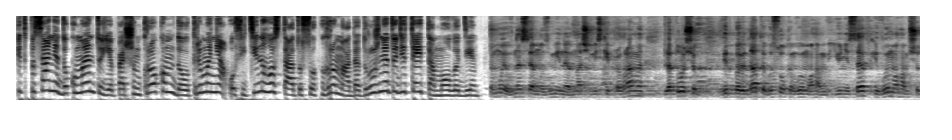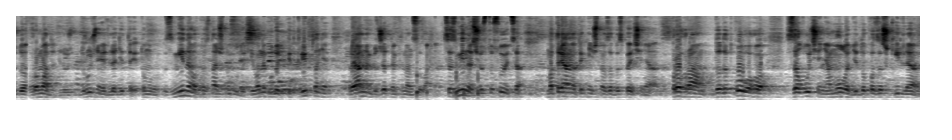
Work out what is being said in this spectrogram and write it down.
Підписання документу є першим кроком до отримання офіційного статусу громада дружня до дітей та молоді. Ми внесемо зміни в наші міські програми для того, щоб відповідати високим вимогам ЮНІСЕФ і вимогам щодо громади дружньої для дітей. Тому зміни однозначно будуть, і вони будуть підкріплені реальним бюджетним фінансуванням. Це зміни, що стосуються матеріально-технічного забезпечення програм, додаткового залучення молоді до позашкілля,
